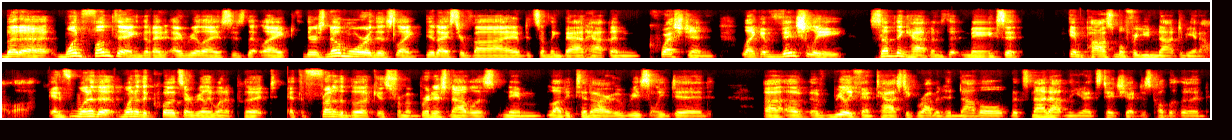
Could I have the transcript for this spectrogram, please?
but uh one fun thing that I, I realized is that like there's no more of this like did I survive did something bad happen question like eventually something happens that makes it impossible for you not to be an outlaw. And one of the one of the quotes I really want to put at the front of the book is from a British novelist named Lavie Tidhar, who recently did uh, a, a, really fantastic Robin Hood novel that's not out in the United States yet, just called The Hood,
